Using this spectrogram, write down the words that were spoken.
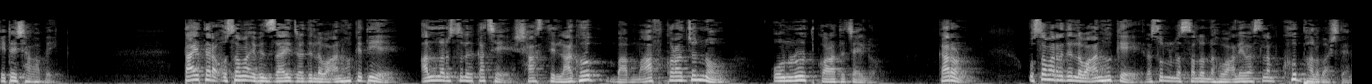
এটাই স্বাভাবিক। তাই তারা ওসামা ইবিন জাইদ রাদিল্লা আনহকে দিয়ে আল্লাহ রসুলের কাছে শাস্তি লাঘব বা মাফ করার জন্য অনুরোধ করাতে চাইল। কারণ ওসামা রাদিল্লা আনহকে রসুল্লাহ সাল্লু আলিউসলাম খুব ভালোবাসতেন।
